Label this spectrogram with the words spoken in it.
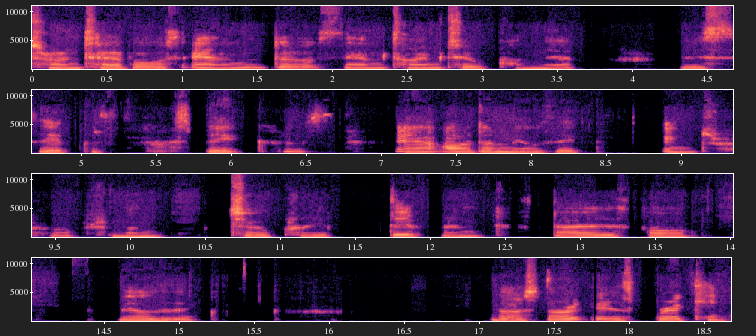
turntables and the same time to connect receivers, speakers, and other music instruments to create different styles of music. The third is breaking,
